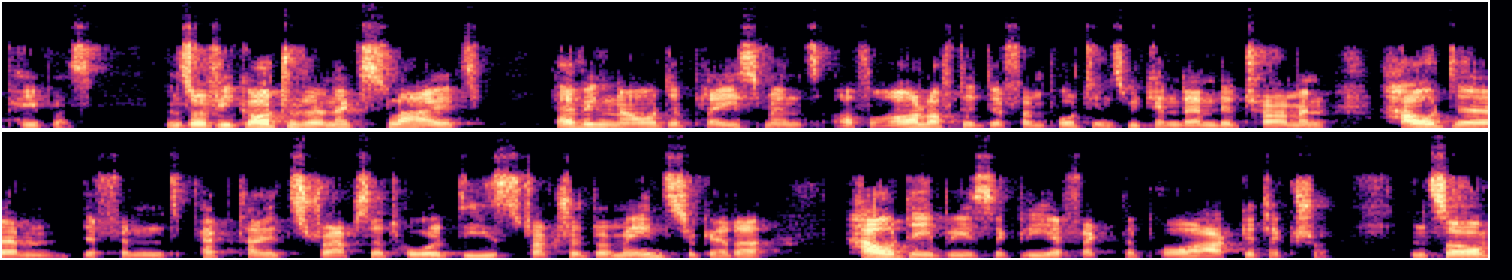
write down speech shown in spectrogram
papers. And so if we go to the next slide, having now the placements of all of the different proteins, we can then determine how the um, different peptide straps that hold these structured domains together, how they basically affect the pore architecture. And so,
